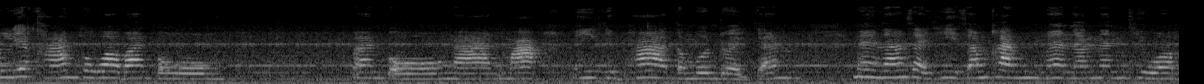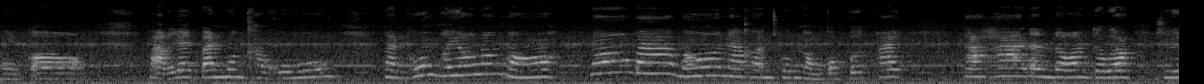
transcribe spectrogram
นเรียกค้านก็ว่าบ้านโป่งบ้านโป่งนานมากมีสิบห้าตำบลด้วยกัน แม่น้ำใส่ที่สำคัญ แม่น้ำนั้นที่ว่าแม่กองปากเล็ดบ้านมืองขาคุ้งผ่านคุ้งพยองน้องหมอ น้องบ้าหมอนาคันชุมหนองกบเปิกไพ่ท่าห้าดันดอนกระเบืองชื่อ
